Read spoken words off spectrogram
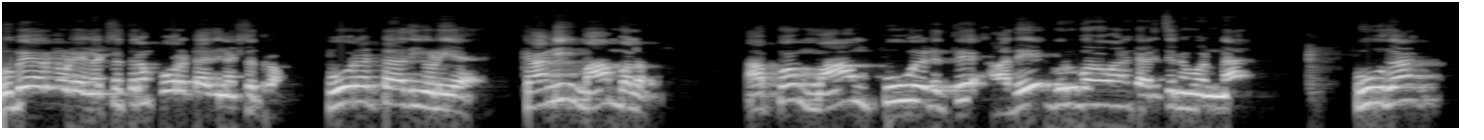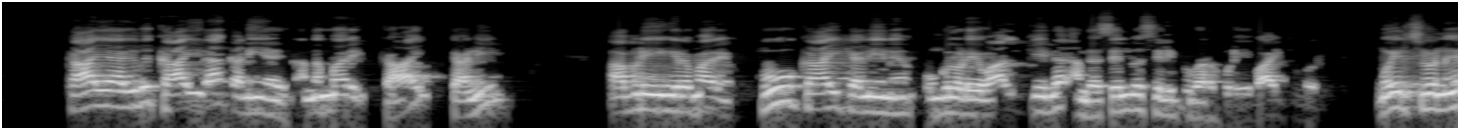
குபேரனுடைய நட்சத்திரம் பூரட்டாதி நட்சத்திரம். பூரட்டாதியுடைய கனி மாம்பழம். அப்போ மாம் பூ எடுத்து அதே குரு பகவானுக்கு அர்ச்சனை பண்ணா பூ தான் காயாகுது காய் தான் கனியாகுது. அந்த மாதிரி காய் கனி அப்படிங்கிற மாதிரி பூ காய் கனின்னு உங்களுடைய வாழ்க்கையில அந்த செல்வ செழிப்பு வரக்கூடிய வாய்ப்பு வரும். முயற்சி பண்ணுங்க.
